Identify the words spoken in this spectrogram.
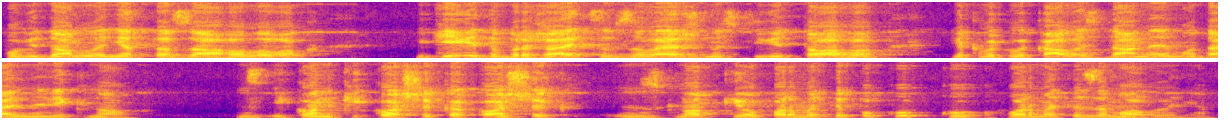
повідомлення та заголовок, який відображається в залежності від того, як викликалось дане модальне вікно. З іконки кошика кошик, з кнопки Оформити покупку, оформити замовлення.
